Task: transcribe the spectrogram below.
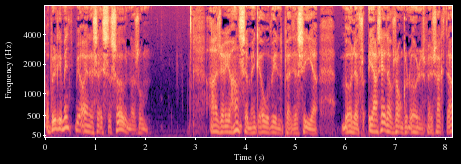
og Birgit mynt med en av siste søvnene som Adria Johansen, min gode vinn, pleide å si, jeg ser det fra noen øren som jeg sagt det,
